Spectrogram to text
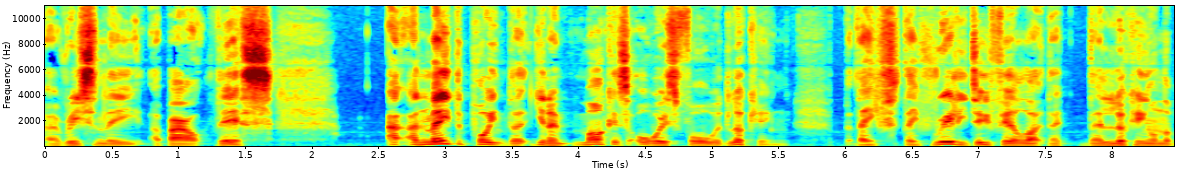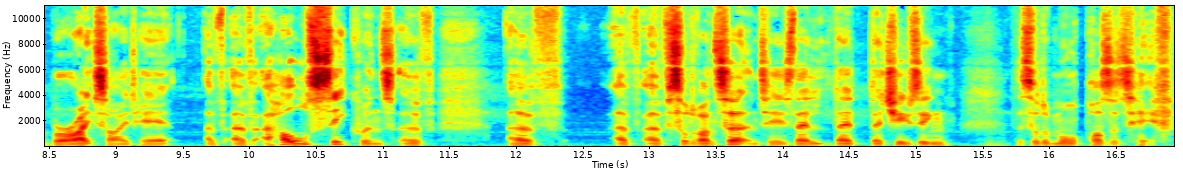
uh, recently about this and made the point that you know markets are always forward looking but they they really do feel like they're they're looking on the bright side here of, of a whole sequence of of of, of sort of uncertainties. They're they're, they're choosing mm-hmm. the sort of more positive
